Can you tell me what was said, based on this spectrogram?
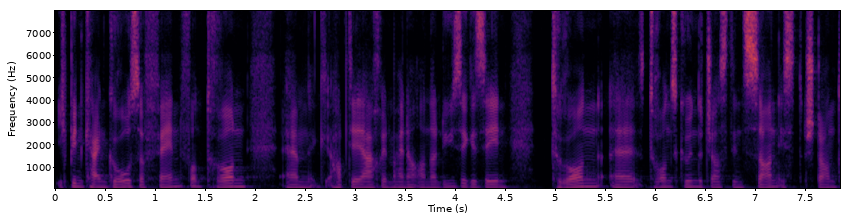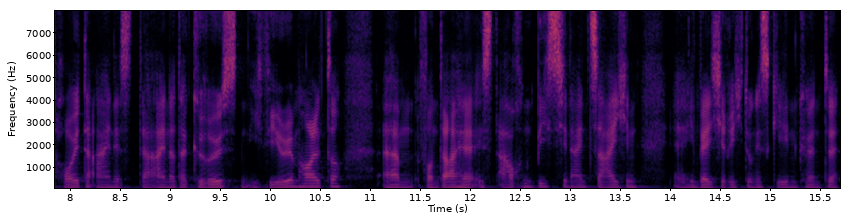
Ich bin kein großer Fan von Tron, ähm, habt ihr ja auch in meiner Analyse gesehen. Tron, äh, Trons Gründer Justin Sun ist Stand heute eines der, einer der größten Ethereum-Halter. Ähm, von daher ist auch ein bisschen ein Zeichen, äh, in welche Richtung es gehen könnte.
